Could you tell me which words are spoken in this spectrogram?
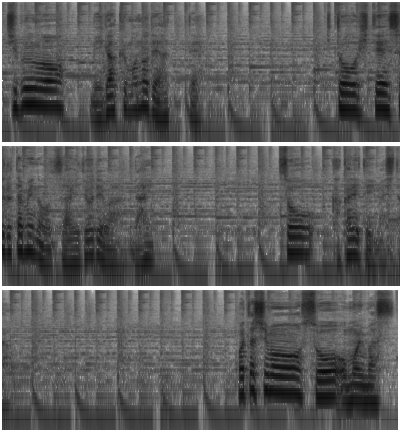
自分を磨くものであって人を否定するための材料ではない。そう書かれていました。私もそう思います。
